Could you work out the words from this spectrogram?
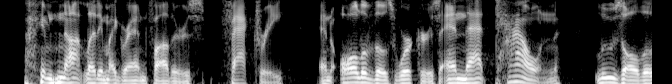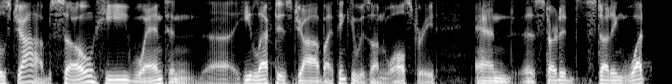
I'm not letting my grandfather's factory and all of those workers and that town lose all those jobs. So he went and uh, he left his job. I think he was on Wall Street and uh, started studying what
